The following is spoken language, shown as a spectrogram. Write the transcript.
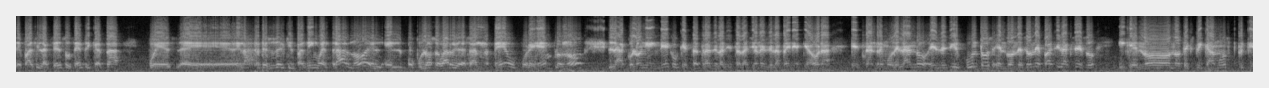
de fácil acceso, céntrica, está pues eh, en la parte sur del Chilpancingo entrar, ¿no? El, el, populoso barrio de San Mateo, por ejemplo, ¿no? La colonia Indeco que está atrás de las instalaciones de la feria que ahora están remodelando, es decir, puntos en donde son de fácil acceso y que no nos explicamos por qué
